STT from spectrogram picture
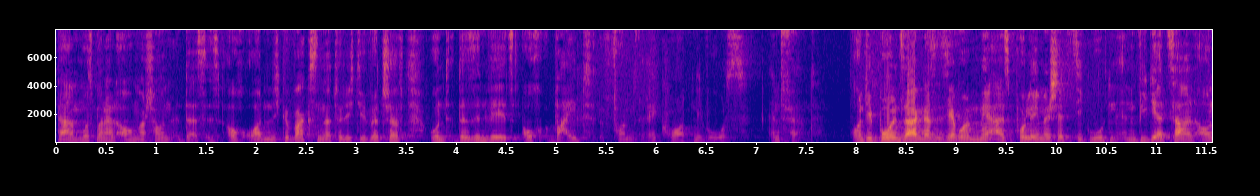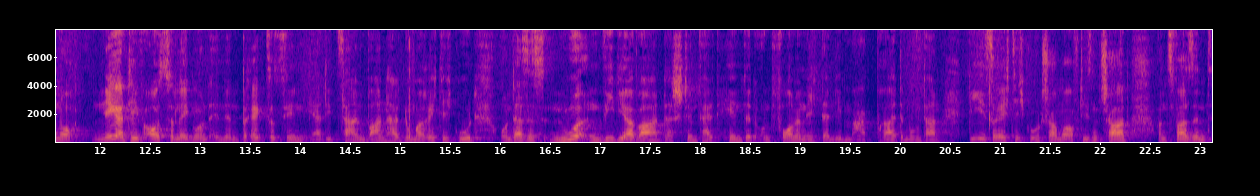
da muss man halt auch mal schauen, das ist auch ordentlich gewachsen natürlich die Wirtschaft und da sind wir jetzt auch weit von Rekordniveaus entfernt. Und die Bullen sagen, das ist ja wohl mehr als polemisch, jetzt die guten Nvidia-Zahlen auch noch negativ auszulegen und in den Dreck zu ziehen. Ja, die Zahlen waren halt nun mal richtig gut. Und dass es nur Nvidia war, das stimmt halt hinten und vorne nicht. Denn die Marktbreite momentan, die ist richtig gut. Schauen wir auf diesen Chart. Und zwar sind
